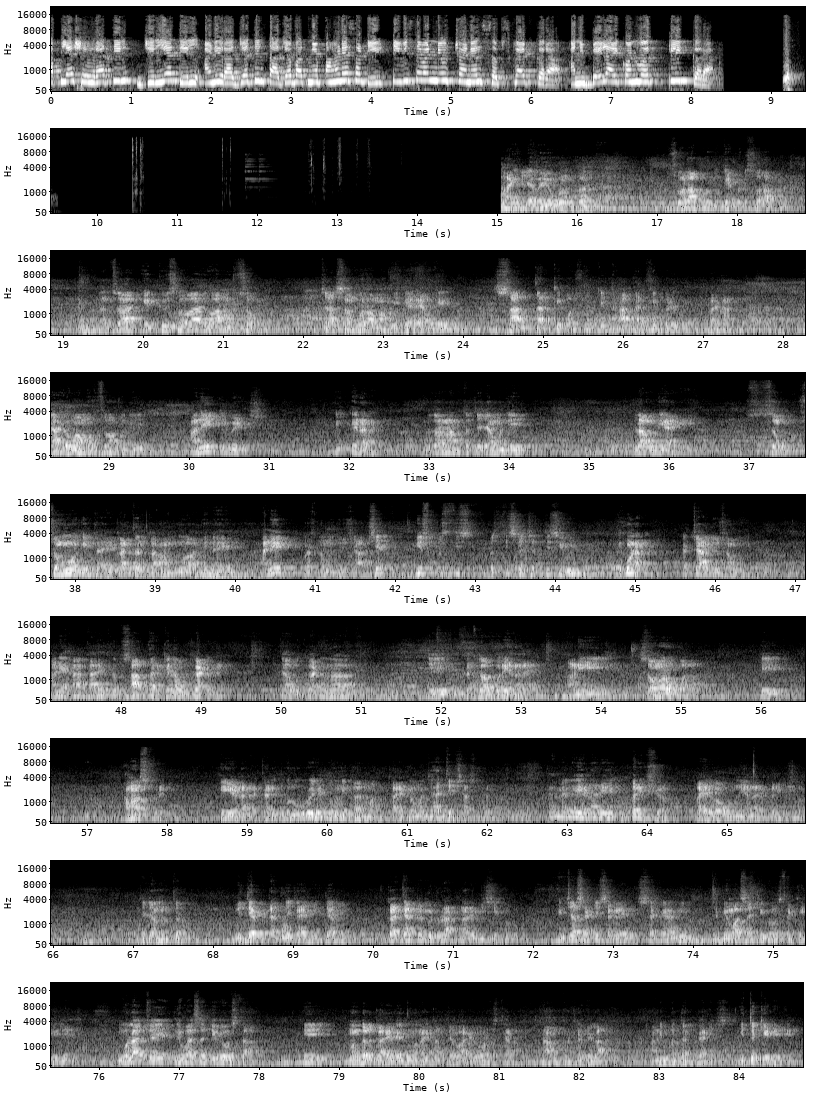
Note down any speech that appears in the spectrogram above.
आपल्या शहरातील जिल्ह्यातील आणि राज्यातील ताज्या बातम्या पाहण्यासाठी TV seven news channel subscribe करा आणि बेल आयकॉनवर क्लिक करा. अहिल्याबाई होळकर सोलापूर विद्यापीठ सोलापूर. यांचा एकविसावा युवा महोत्सवच्या सांगोला महाविद्यालयामध्ये सात तारखेपासून ते दहा तारखेपर्यंत भरणार. त्या युवा महोत्सवामध्ये अनेक इव्हेंट्स हे येणार आहे उदाहरणार्थ त्याच्यामध्ये लावणी आहे सम समूह गीत आहे कातरकाम मूळ अभिनय अनेक प्रश्नमंजुषा असे तीस पस्तीस पस्तीस ते छत्तीस इव्हेंट होणार आहे त्या चार दिवसामध्ये. आणि हा कार्यक्रम सात तारखेला उद्घाटन आहे. त्या उद्घाटनाला ते खतगावकर येणार आहे आणि समारोपाला ते हमासपुरे हे येणार आहेत. आणि कुलगुरू हे दोन्ही कामा कार्यक्रमाचे अध्यक्ष असणार आहेत. त्यावेळेला येणारे परीक्षक बाहेरगावहून येणारे परीक्षक त्याच्यानंतर विद्यापीठातले काही विद्यापीठ का त्या कमिटीवर असणारे वी सी कुटुंब यांच्यासाठी सगळ्यांसाठी आम्ही निवासाची व्यवस्था केलेली आहे. मुलाचे निवासाची व्यवस्था ही मंगल कार्यालय दोन आहेत आपल्या वाड्यावर रस्त्याला. रामकृष्ण विला आणि बंधन पॅलेस इथं केलेली आहे.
